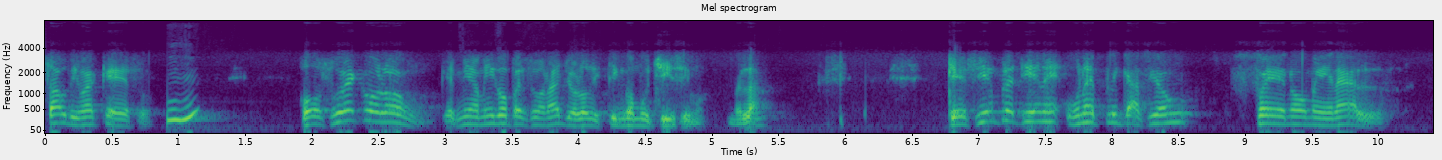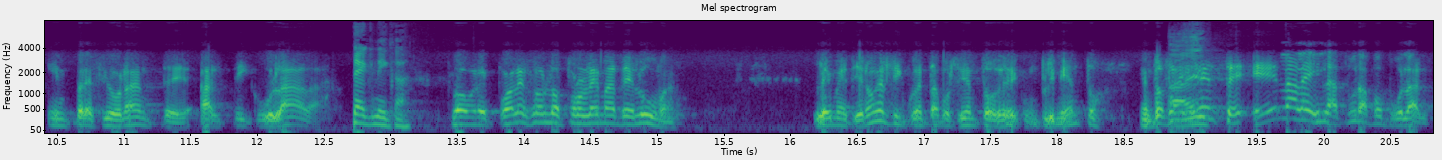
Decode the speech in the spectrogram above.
Saudi, más que eso. Josué Colón, que es mi amigo personal, yo lo distingo muchísimo, ¿verdad? Que siempre tiene una explicación fenomenal, impresionante, articulada, Técnica. sobre cuáles son los problemas de Luma, le metieron el 50% de cumplimiento. Entonces hay Ahí. gente en la legislatura popular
